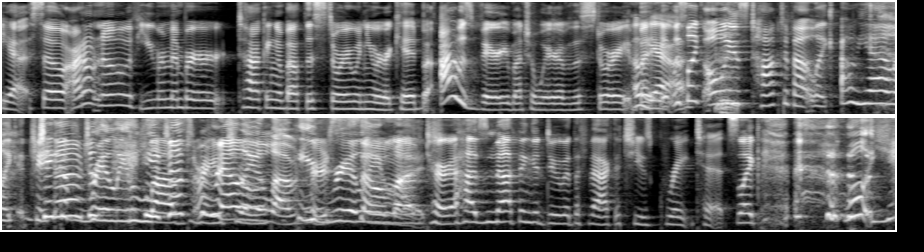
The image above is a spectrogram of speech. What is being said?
yeah, so I don't know if you remember talking about this story when you were a kid, but I was very much aware of this story. Oh, but it was like always talked about, like, oh yeah, like Jacob, Jacob just, really he loved just Rachel. really loved he her. He really so loved much. her. It has nothing to do with the fact that she has great tits. Like, Well, yeah,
